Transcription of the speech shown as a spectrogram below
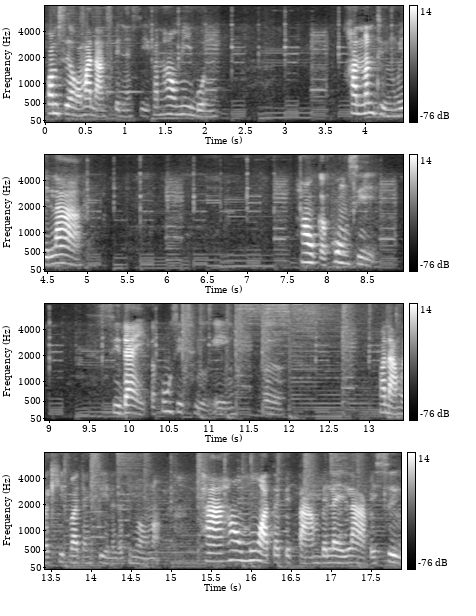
ความเสื่อของมาดามสิเป็นจังซี่คันเฮามีบุญคันมันถึงเวลาเฮากับคงสิสิได้กับคงสิถือเอง เออมาดามก็คิดว่าจังสี่นะจ๊ะพี่น้องเนาะถ้าเฮามั่วแต่ไปตามไปไล่ล่าไปสื่อ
